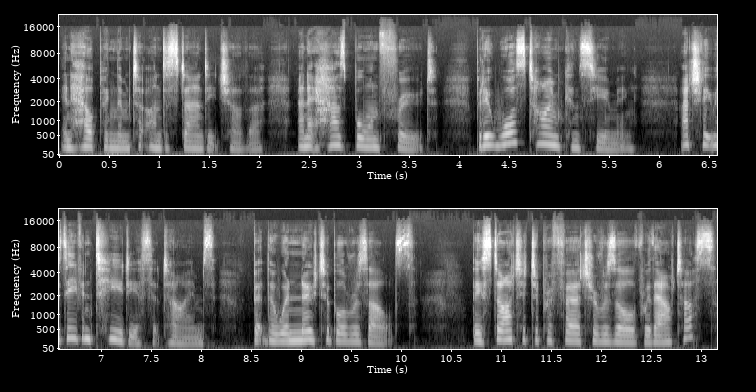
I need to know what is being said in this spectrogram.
in helping them to understand each other, and it has borne fruit. But it was time consuming. Actually, it was even tedious at times, but there were notable results. They started to prefer to resolve without us.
